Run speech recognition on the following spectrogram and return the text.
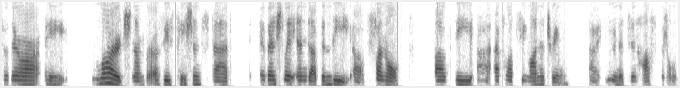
so there are a large number of these patients that eventually end up in the uh, funnel of the uh, epilepsy monitoring units in hospitals.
